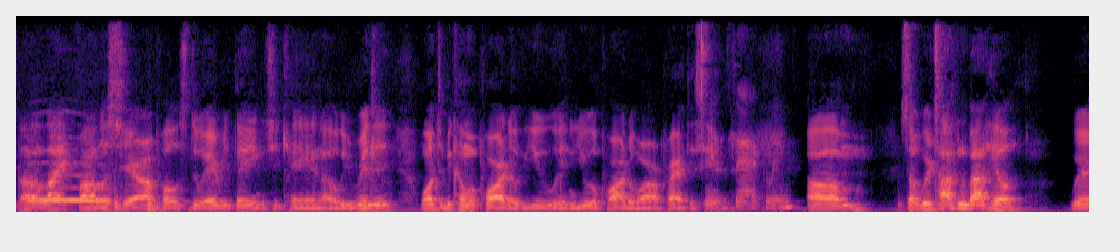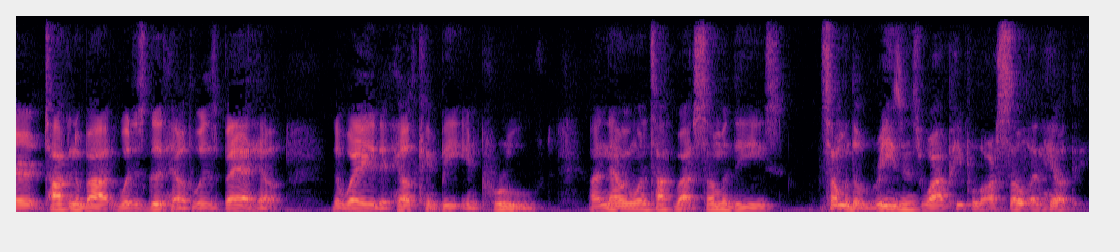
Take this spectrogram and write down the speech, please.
uh, like, follow, share our posts, do everything that you can. Uh, we really want to become a part of you, and you a part of our practice here. exactly. Um, so we're talking about health. We're talking about what is good health, what is bad health, the way that health can be improved. Uh, now we want to talk about some of these, some of the reasons why people are so unhealthy.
